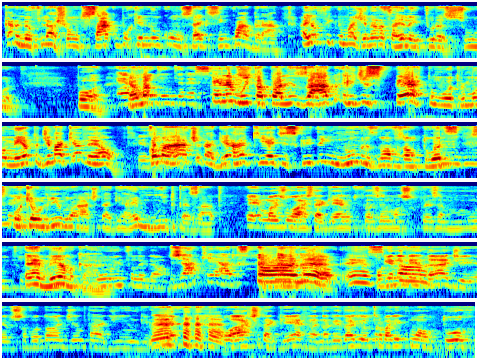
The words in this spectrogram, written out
Cara, meu filho achou um saco porque ele não consegue se enquadrar. Aí eu fico imaginando essa releitura sua. Pô, É, uma, muito interessante. ele é muito atualizado, ele desperta um outro momento de Maquiavel. Exato. Como a arte da guerra, que é descrita em inúmeros novos autores, Sim. porque o livro A Arte da Guerra é muito pesado. É, mas o Arte da Guerra, eu tô trazendo uma surpresa muito É legal. mesmo, cara? Muito legal. Já quero. Olha, é Porque na verdade, eu só vou dar uma adiantadinha no que que é. O Arte da Guerra, na verdade eu trabalhei com um autor,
